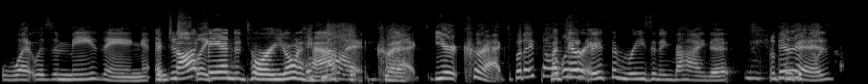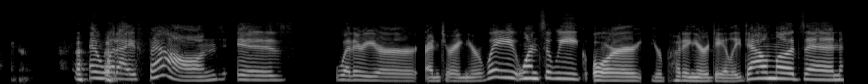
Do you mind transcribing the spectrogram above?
what was amazing, and It's just not like mandatory. You don't have not to. it, correct. You're correct, but I felt But like there is some reasoning behind it. there is. and what I found is whether you're entering your weight once a week or you're putting your daily downloads in,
